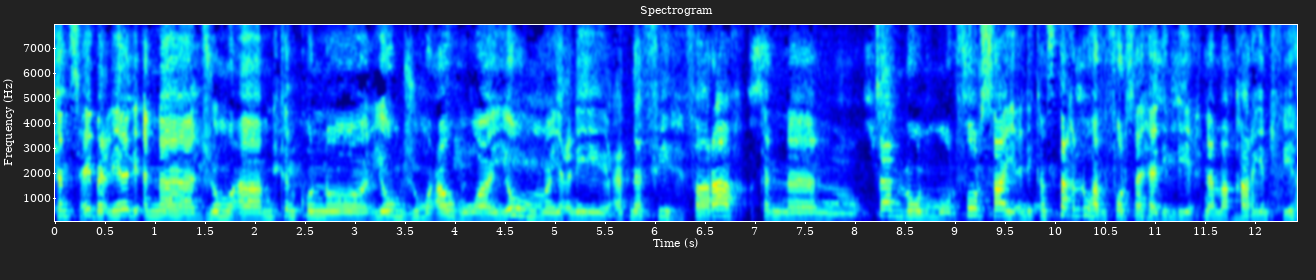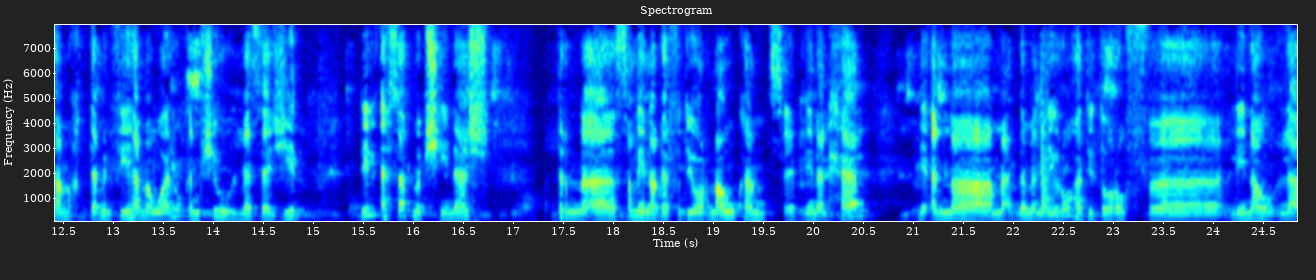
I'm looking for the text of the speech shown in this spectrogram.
كانت صعيبه علينا لأن الجمعة ملي كنكونوا اليوم الجمعه وهو يوم يعني عندنا فيه فراغ. كنغتنموا الفرصه يعني كنستغلوا هذه الفرصة هذه اللي حنا ما قاريين فيها ما خدامين فيها ما والو كنمشيو للمساجد. للأسف ما مشيناش. درنا صلينا غير في ديورنا وكان صعيب لينا الحال لأن ما عندنا ما نديرو. هذه ظروف آه، علينا وعلى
